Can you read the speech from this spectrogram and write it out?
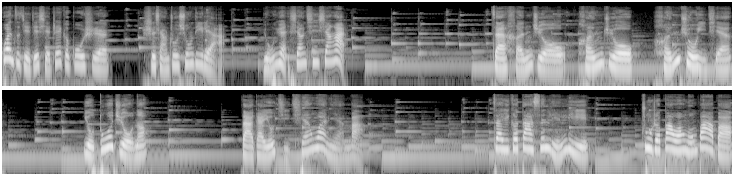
罐子姐姐写这个故事是想祝兄弟俩永远相亲相爱。在很久很久很久以前，有多久呢？大概有几千万年吧，在一个大森林里，住着霸王龙爸爸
